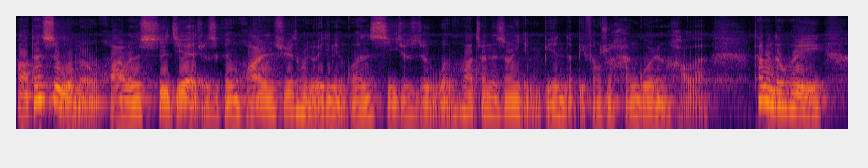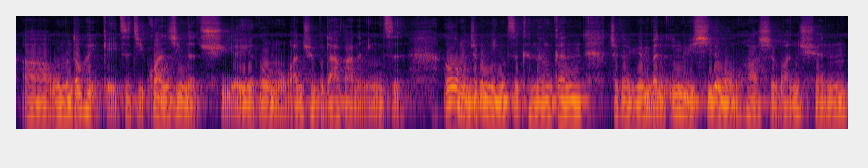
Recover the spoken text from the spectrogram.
哦，但是我们华文世界就是跟华人血统有一点点关系，就是这个文化沾得上一点边的。比方说韩国人好了，他们都会啊、我们都会给自己惯性的取了一个跟我们完全不搭嘎的名字，而我们这个名字可能跟这个原本英语系的文化是完全。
